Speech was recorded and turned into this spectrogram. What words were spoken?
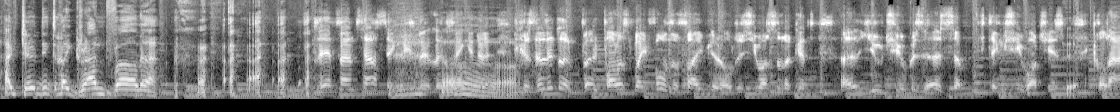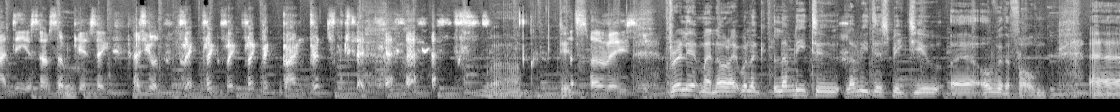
I've turned into my grandfather. They're fantastic, these little things. Oh. Because the little one borrows my phone, the five-year-old, and she wants to look at uh, YouTube as uh, some thing she watches called RD or some, some kid thing. And she goes, flick, flick, flick, flick, flick, bang. Wow. It's Amazing. brilliant, man. All right. Well, look, lovely to lovely to speak to you uh, over the phone. Uh,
